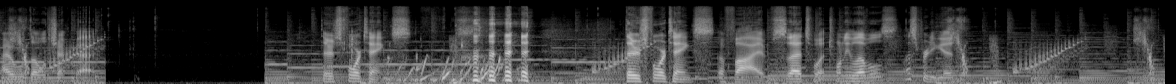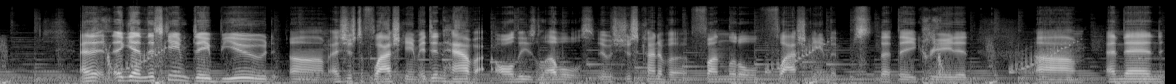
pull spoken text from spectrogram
I will double check that. There's four tanks. There's four tanks of five, so that's what, 20 levels? That's pretty good. And again, this game debuted um, as just a flash game. It didn't have all these levels. It was just kind of a fun little flash game that that they created. Um, and then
